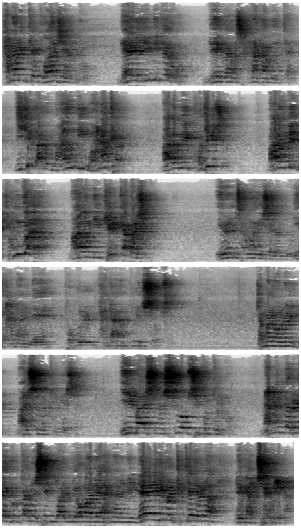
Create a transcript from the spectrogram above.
하나님께 구하지 않고 내 임의대로 내가 살아가고 있다. 이게 바로 마음이 완악하다. 마음이 고집스럽다. 마음이 경과하다. 마음이 길까하시다 이런 상황에서는 우리 하나님의 복을 받아 누릴 수 없습니다. 정말 오늘 말씀을 통해서 이 말씀을 수없이 붙들고 나는 너를 애굽 땅에서 인도한 여호와 내 하나님이 내 입을 크게 열라 내가 채우리라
